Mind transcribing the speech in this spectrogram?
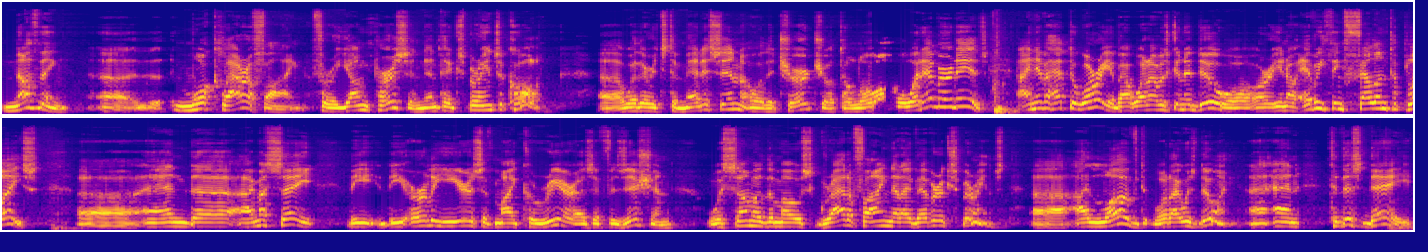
nothing uh, more clarifying for a young person than to experience a calling. Uh, whether it's to medicine or the church or to law or whatever it is. I never had to worry about what I was going to do, or, or, you know, everything fell into place. Uh, and uh, I must say, the the early years of my career as a physician was some of the most gratifying that I've ever experienced. Uh, I loved what I was doing, and to this day.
